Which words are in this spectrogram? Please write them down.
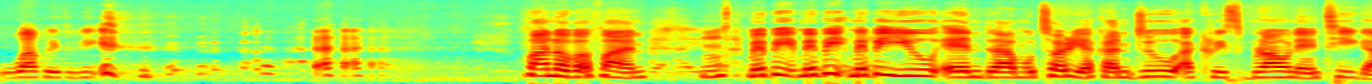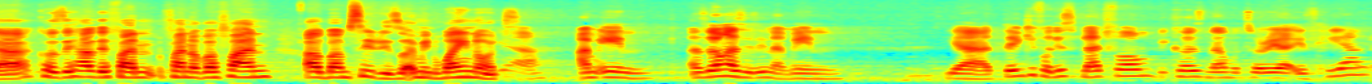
work with me. Fan of a Fan. Hmm? Maybe, maybe, maybe you and uh, Mutoria can do a Chris Brown and Tyga because they have the fun, Fan of a Fan album series. I mean, why not? yeah, I'm in. As long as he's in, I'm in. Yeah, thank you for this platform because now Motoria is here.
